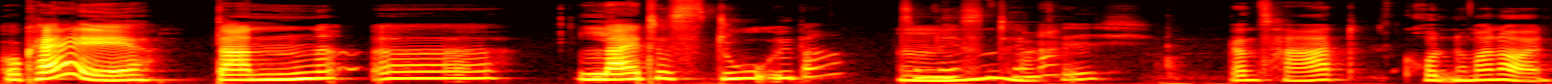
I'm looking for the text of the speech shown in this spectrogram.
Okay, dann äh, leitest du über zum mhm, nächsten Thema. Mach ich. Ganz hart. Grund Nummer 9.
